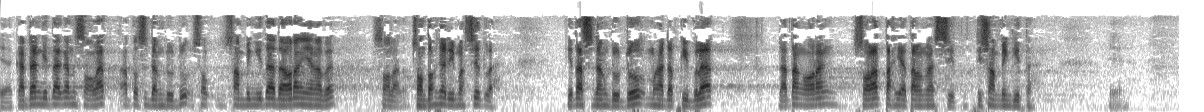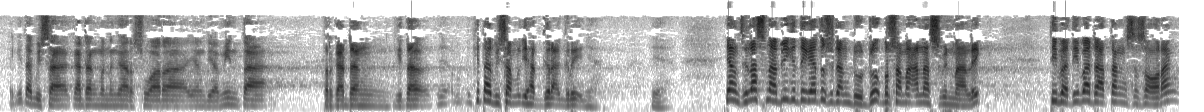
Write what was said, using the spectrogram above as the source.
Ya, kadang kita akan sholat atau sedang duduk, samping kita ada orang yang apa? Sholat. Contohnya di masjid lah. Kita sedang duduk menghadap kiblat, datang orang sholat tahiyatul masjid di samping kita. Ya. Ya, kita bisa kadang mendengar suara yang dia minta, terkadang kita kita bisa melihat gerak-geriknya. Ya. Yang jelas Nabi ketika itu sedang duduk bersama Anas bin Malik. Tiba-tiba datang seseorang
